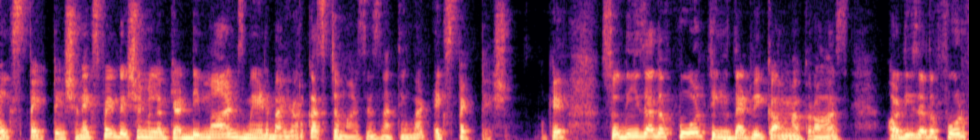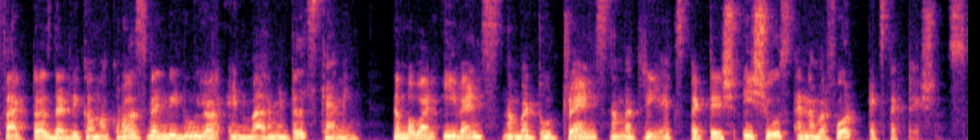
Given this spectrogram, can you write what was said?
expectation expectation मतलब क्या? Demands made by your customers is nothing but expectation okay so these are the four things that we come across और these are the four factors that we come across when we do your environmental scanning number one events number two trends number three expectation issues and number four expectations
